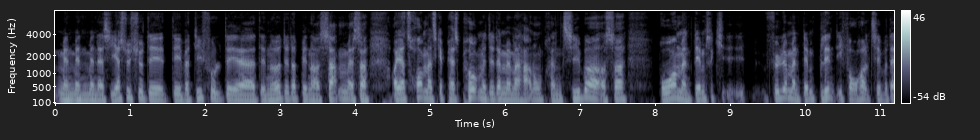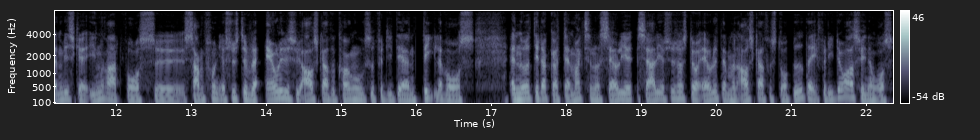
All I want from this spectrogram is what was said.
men, men, men altså, jeg synes jo, det, det er værdifuldt. Det er, det er noget af det, der binder os sammen. Altså, og jeg tror, man skal passe på med det der med, at man har nogle principper, og så bruger man dem, så følger man dem blindt i forhold til, hvordan vi skal indrette vores øh, samfund. Jeg synes, det ville være ærgerligt, hvis vi afskaffede kongehuset, fordi det er en del af vores af noget af det, der gør Danmark til noget særligt. særligt. Jeg synes også, det var ærgerligt, at man afskaffede Stor Bededag, fordi det var også en af vores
